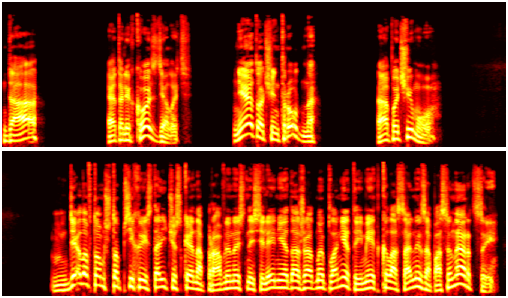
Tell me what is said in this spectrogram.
Да. Это легко сделать? Нет, очень трудно. А почему? Дело в том, что психоисторическая направленность населения даже одной планеты имеет колоссальный запас инерции —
